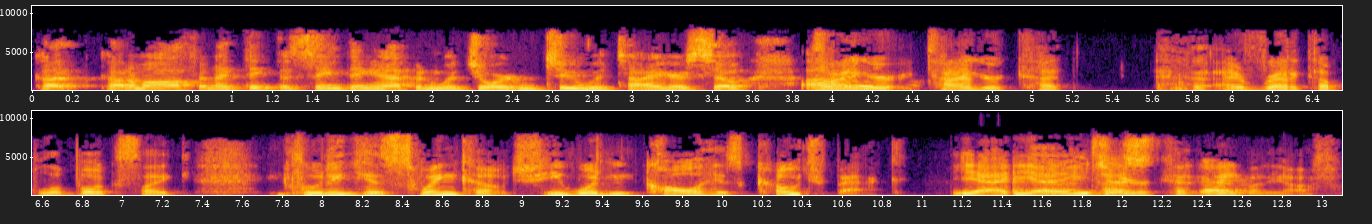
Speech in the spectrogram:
cut cut him off. And I think the same thing happened with Jordan too with Tiger. So I don't know. Tiger Tiger cut. I've read a couple of books, like including his swing coach. He wouldn't call his coach back. Yeah, yeah. He Tiger just cut right. everybody off.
